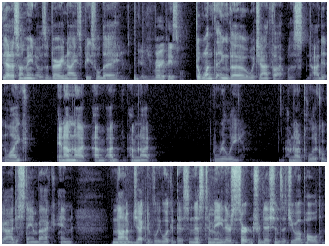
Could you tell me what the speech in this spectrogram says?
Yeah, that's what I mean. It was a very nice, peaceful day. It was very peaceful. The one thing though, which I thought was I didn't like, and I'm not, I'm, I, I'm not really, I'm not a political guy. I just stand back and non-objectively look at this. And this, to me, there's certain traditions that you uphold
